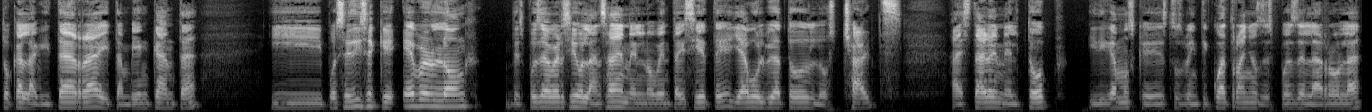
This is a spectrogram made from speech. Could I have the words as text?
toca la guitarra y también canta. Y pues se dice que Everlong, después de haber sido lanzada en el 97, ya volvió a todos los charts, a estar en el top. Y digamos que estos 24 años después de la rola,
